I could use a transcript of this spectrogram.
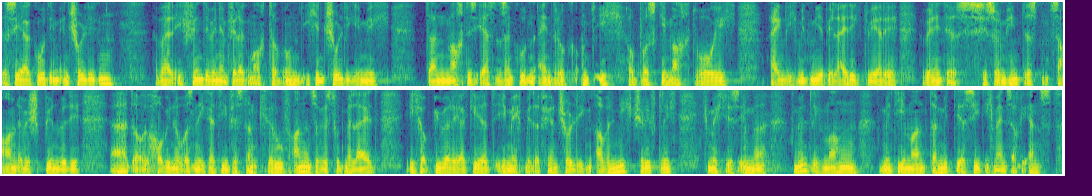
sehr gut im Entschuldigen, weil ich finde, wenn ich einen Fehler gemacht habe und ich entschuldige mich, dann macht es erstens einen guten Eindruck und ich habe was gemacht, wo ich eigentlich mit mir beleidigt wäre, wenn ich das so im hintersten Zahn spüren würde, äh, da habe ich noch was Negatives, dann ruf an und sage, es tut mir leid, ich habe überreagiert, ich möchte mich dafür entschuldigen, aber nicht schriftlich. Ich möchte es immer mündlich machen mit jemand, damit der sieht, ich meine es auch ernst.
